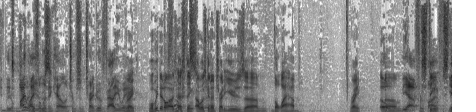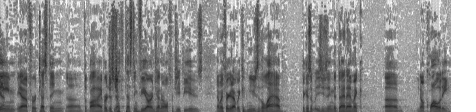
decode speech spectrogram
It makes my life a living hell in terms of trying to evaluate. Right. Well, we did a lot of testing. I was going to try to use um, the lab, right? Oh, yeah, for Steam, Vive. Steam, yeah. for testing uh, the Vive or just Yep. t- testing VR in general for GPUs. And we figured out we couldn't use the lab because it was using the dynamic, uh, you know, quality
